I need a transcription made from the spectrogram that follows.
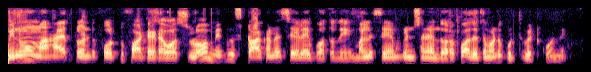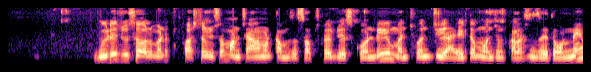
మినిమం మహా అయితే twenty four to forty eight అవర్స్లో మీకు స్టాక్ అనేది సేల్ అయిపోతుంది. మళ్ళీ సేమ్ ప్రింట్స్ అనేది దొరకవు. అదైతే మళ్ళీ గుర్తుపెట్టుకోండి. వీడియో చూసే వాళ్ళు ఫస్ట్ టైం చూసాం మన ఛానల్ మనకి కంపల్సరీ సబ్స్క్రైబ్ చేసుకోండి. మంచి మంచి ఐటమ్ మంచి కలెక్షన్స్ అయితే ఉన్నాయి.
